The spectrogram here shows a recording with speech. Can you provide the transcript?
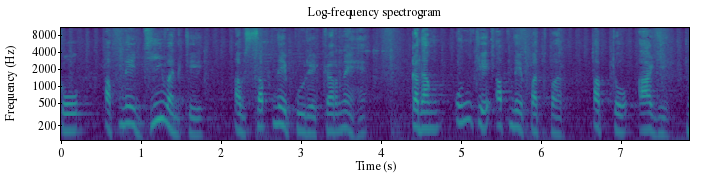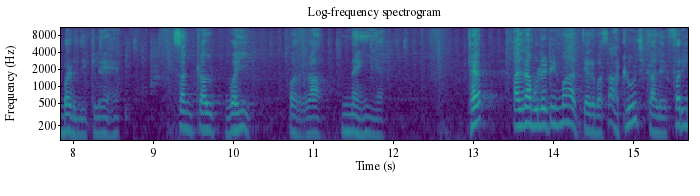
को अपने जीवन के अब सपने पूरे करने हैं कदम उनके अपने पथ पर अब तो आगे बढ़ निकले हैं संकल्प वही પર રાહ નહીં હે. ખેર આજના બુલેટિનમાં અત્યારે બસ આટલું જ. કાલે ફરી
